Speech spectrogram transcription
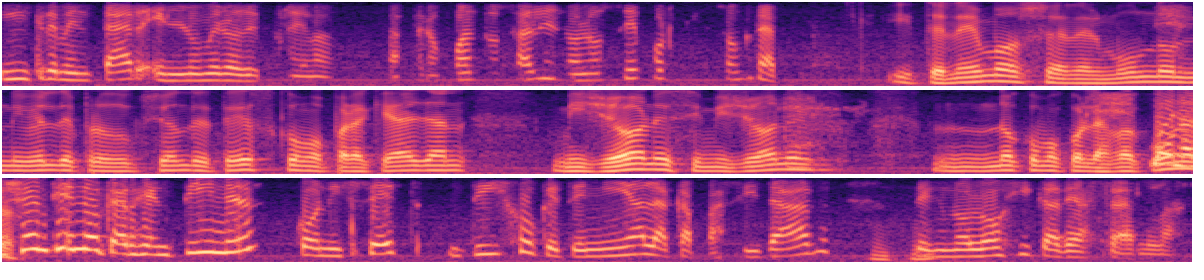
incrementar el número de pruebas. Pero cuánto sale no lo sé porque son gratis. ¿Y tenemos en el mundo un nivel de producción de test como para que hayan millones y millones no como con las vacunas. Bueno, yo entiendo que Argentina, CONICET, dijo que tenía la capacidad tecnológica de hacerla.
